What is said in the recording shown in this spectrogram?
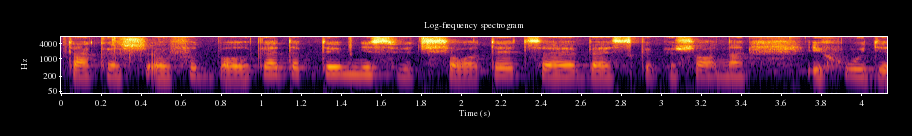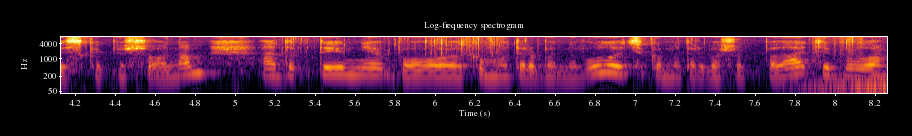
Також футболки адаптивні, світшоти, це без капюшона і худі з капюшоном адаптивні, бо кому треба на вулицю, кому треба, щоб в палаті було.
